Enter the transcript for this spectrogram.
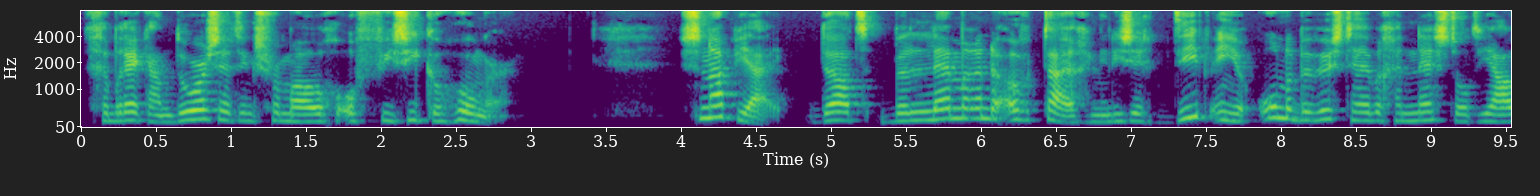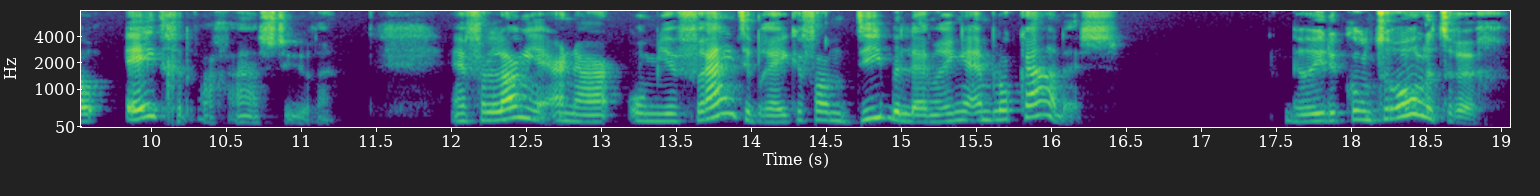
gebrek aan doorzettingsvermogen of fysieke honger? Snap jij dat belemmerende overtuigingen die zich diep in je onderbewust hebben genesteld jouw eetgedrag aansturen? En verlang je ernaar om je vrij te breken van die belemmeringen en blokkades? Wil je de controle terug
